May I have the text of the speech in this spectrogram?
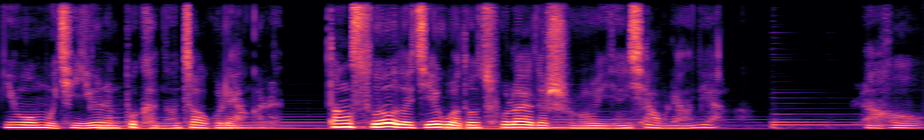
因为我母亲一个人不可能照顾两个人。当所有的结果都出来的时候，已经下午两点了。然后，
